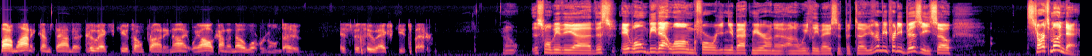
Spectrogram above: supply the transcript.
bottom line, it comes down to who executes on Friday night. We all kind of know what we're going to do. It's just who executes better. Well, this won't be the uh, this. It won't be that long before we're getting you back here on a on a weekly basis. But uh, you're going to be pretty busy. So starts Monday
